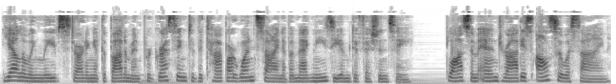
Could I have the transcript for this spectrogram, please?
Yellowing leaves starting at the bottom and progressing to the top are one sign of a magnesium deficiency. Blossom end rot is also a sign.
